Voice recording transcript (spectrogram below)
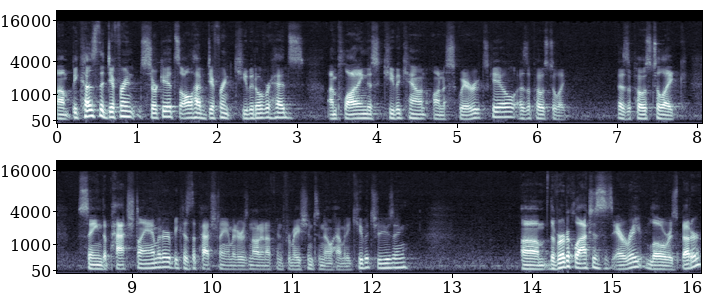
Um, because the different circuits all have different qubit overheads, I'm plotting this qubit count on a square root scale as opposed to like, as opposed to like saying the patch diameter because the patch diameter is not enough information to know how many qubits you're using. Um, the vertical axis is error rate, lower is better.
